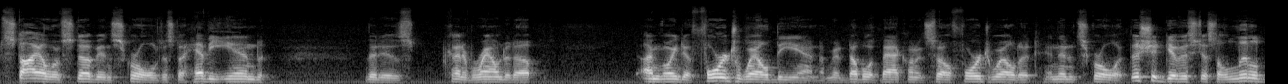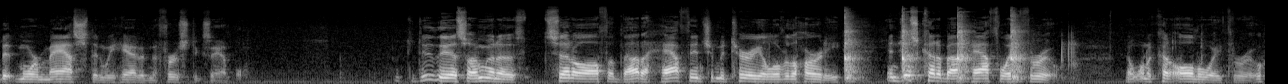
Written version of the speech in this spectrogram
style of snub end scroll, just a heavy end that is kind of rounded up, I'm going to forge weld the end. I'm going to double it back on itself, forge weld it, and then scroll it. This should give us just a little bit more mass than we had in the first example. To do this, I'm going to set off about a half inch of material over the Hardy and just cut about halfway through. Don't want to cut all the way through.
